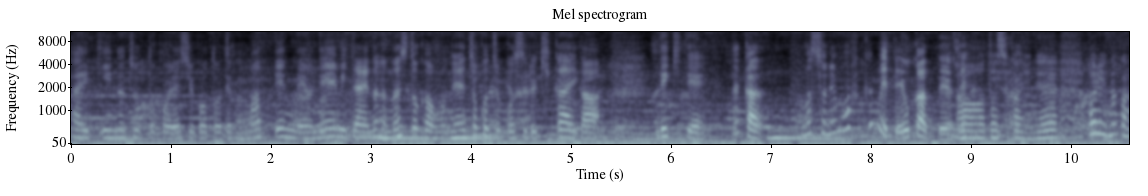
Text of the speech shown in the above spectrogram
最近のちょっとこれ仕事で困ってんだよねみたいな話とかもねちょこちょこする機会ができてなんかうん。まあそれも含めてよかったよね。あー確かにね。やっぱりなんか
